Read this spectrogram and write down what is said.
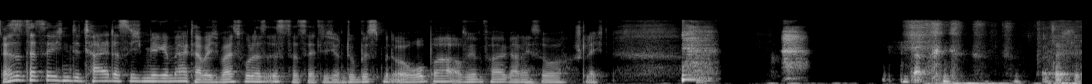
Das ist tatsächlich ein Detail, das ich mir gemerkt habe. Ich weiß, wo das ist tatsächlich. Und du bist mit Europa auf jeden Fall gar nicht so schlecht. ja, tatsächlich.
